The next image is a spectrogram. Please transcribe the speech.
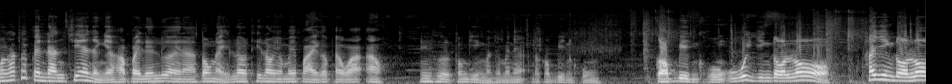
มันก็จะเป็นดันเจียนอย่างเงี้ยครับไปเรื่อยๆนะ ตรงไหนที่เราที่เรายังไม่ไปก็แปลว่าอ้าวนี่คือต้องยิงมันใช่ไหมเนี่ย แล้วก็บินคุงก็บินคุงอุ้ยยิงโดนโล่ ถ้ายิงโดนโล่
